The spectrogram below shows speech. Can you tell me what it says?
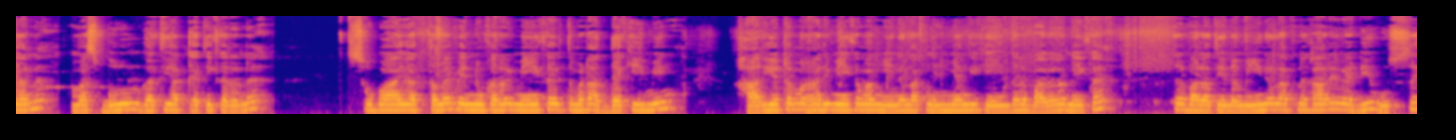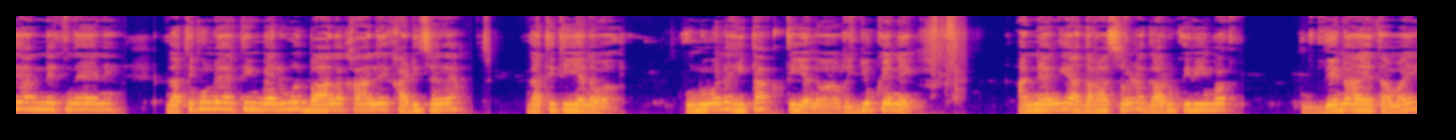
යන මස් බුරුල් ගතියක් ඇති කරන ස්වභාවයක් තමයි පෙන්වු කරන්නේ. මේක තමට අත්දැකීමෙන් හරියටම හරි මේක මම මීන ලග්න හිමියන්ගේ කේන්දර බලලා මේක බලලා තියෙන මීන ලග්නකාරය වැඩි උස්ස යන්නෙත් නෑනේ. ගතිකුණ ඇතින් බැලුවොත් බාල කාලේ කඩිසර ගති තියෙනවා. උනුවන හිතක් තියෙනවා. ඍජු කෙනෙක් අන්‍යයන්ගේ අදහස් වලට ගරු කිරීමක් දෙන අය තමයි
